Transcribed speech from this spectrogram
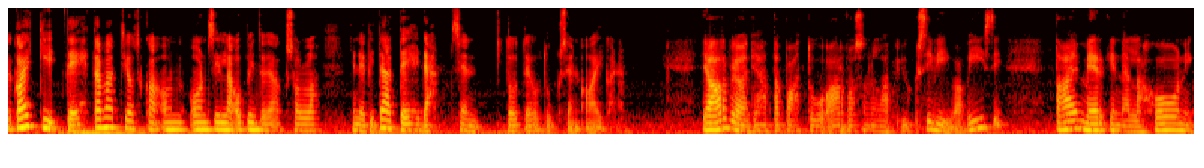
Ja kaikki tehtävät, jotka on, on sillä opintojaksolla, niin ne pitää tehdä sen toteutuksen aikana. Ja arviointihan tapahtuu arvosanalla 1-5 tai merkinnällä H niin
